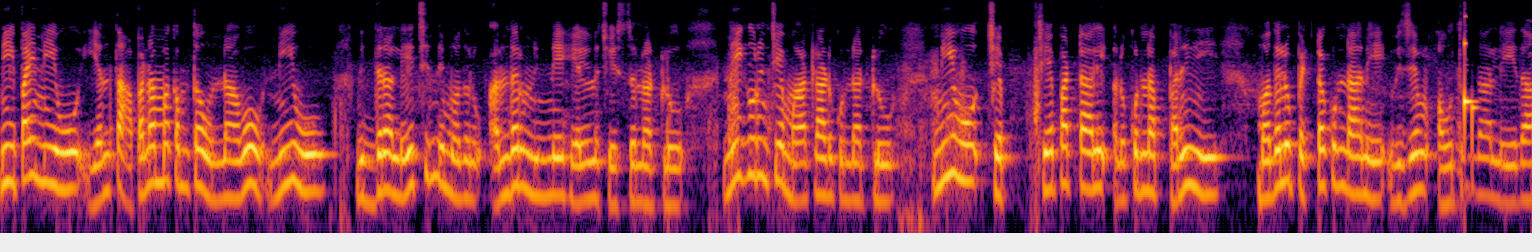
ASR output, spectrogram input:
నీపై నీవు ఎంత అపనమ్మకంతో ఉన్నావో నీవు నిద్ర లేచింది మొదలు అందరూ నిన్నే హేళన చేస్తున్నట్లు నీ గురించే మాట్లాడుకున్నట్లు నీవు చెప్ చేపట్టాలి అనుకున్న పనిని మొదలు పెట్టకుండానే విజయం అవుతుందా లేదా?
